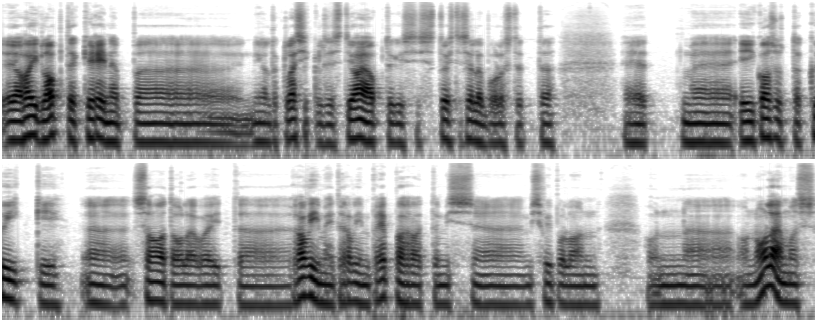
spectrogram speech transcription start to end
ja haiglaapteek erineb äh, nii-öelda klassikalisest jaeapteegist siis tõesti selle poolest, et et me ei kasuta kõiki äh, saadaolevaid äh, ravimeid, ravimpreparaate, mis äh,, mis võib-olla on, on äh,, on olemas,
